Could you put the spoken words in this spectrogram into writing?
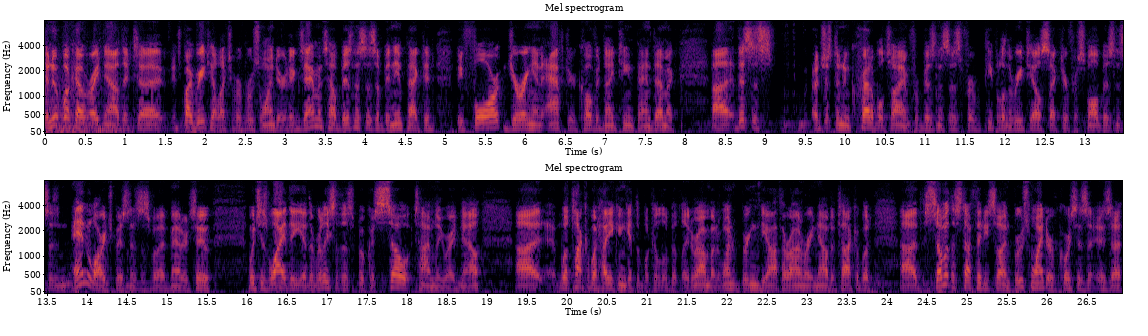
a new book out right now that uh, it's by retail expert Bruce Winder. It examines how businesses have been impacted before, during, and after COVID-19 pandemic. Uh, this is just an incredible time for businesses, for people in the retail sector, for small businesses, and, and large businesses for that matter too which is why the uh, the release of this book is so timely right now. Uh, we'll talk about how you can get the book a little bit later on, but I want to bring the author on right now to talk about uh, some of the stuff that he saw. And Bruce Winder, of course, is is a,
